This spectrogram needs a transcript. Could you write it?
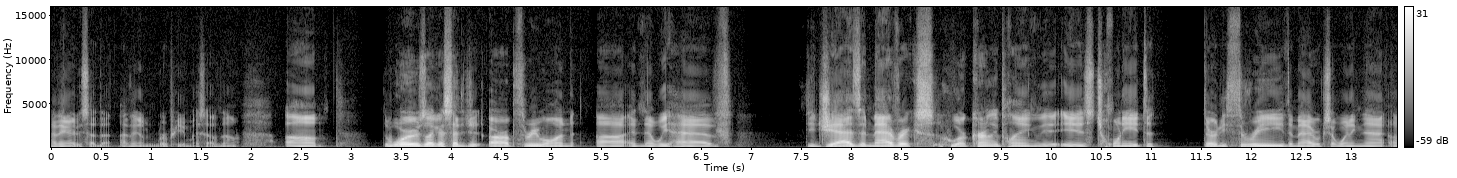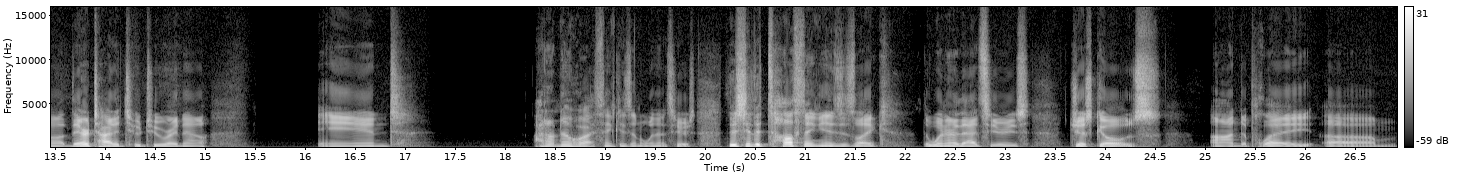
I think I just said that. I think I'm repeating myself now. Um, the Warriors, like I said, are up three one, uh, and then we have the Jazz and Mavericks, who are currently playing, is twenty eight to thirty three. The Mavericks are winning that. Uh, they're tied at two two right now, and I don't know who I think is going to win that series. You see, the tough thing is, is like the winner of that series just goes on to play um,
